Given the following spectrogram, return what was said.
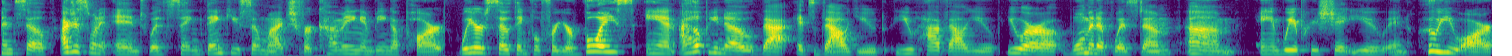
and so i just want to end with saying thank you so much for coming and being a part we are so thankful for your voice and i hope you know that it's valued you have value you are a woman of wisdom um and we appreciate you and who you are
